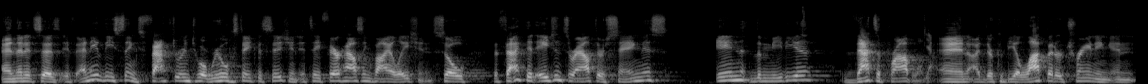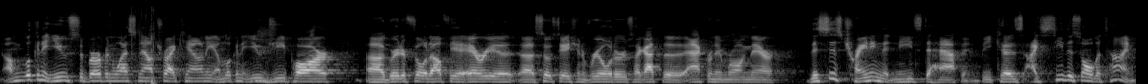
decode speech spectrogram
And then it says if any of these things factor into a real estate decision, it's a fair housing violation. So the fact that agents are out there saying this in the media, that's a problem. Yeah. And I, there could be a lot better training. And I'm looking at you, Suburban West now, Tri County. I'm looking at you, GPAR, uh, Greater Philadelphia Area uh, Association of Realtors. I got the acronym wrong there. This is training that needs to happen because I see this all the time.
